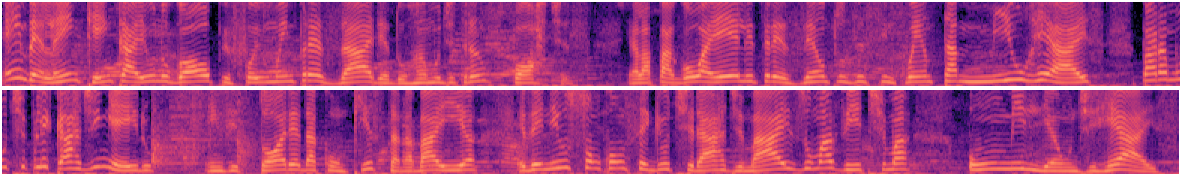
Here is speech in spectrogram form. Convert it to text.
Em Belém, quem caiu no golpe foi uma empresária do ramo de transportes. Ela pagou a ele 350 mil reais para multiplicar dinheiro. Em Vitória da Conquista, na Bahia, Evenilson conseguiu tirar de mais uma vítima um milhão de reais.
